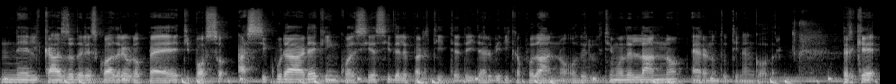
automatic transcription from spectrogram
nel caso delle squadre europee, ti posso assicurare che in qualsiasi delle partite dei derby di Capodanno o dell'ultimo dell'anno erano tutti in hangover. Perché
